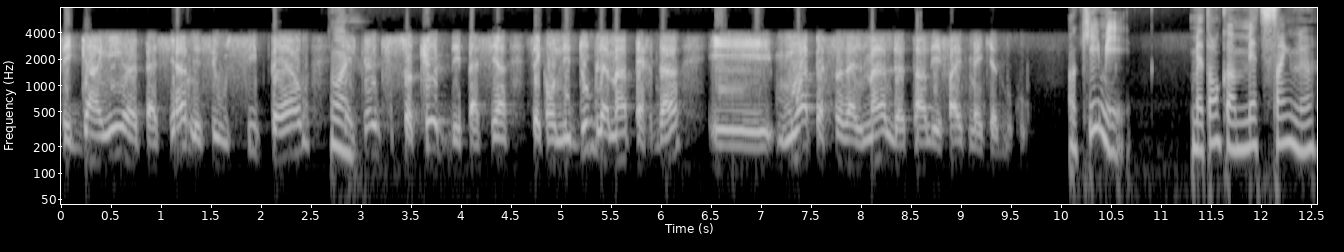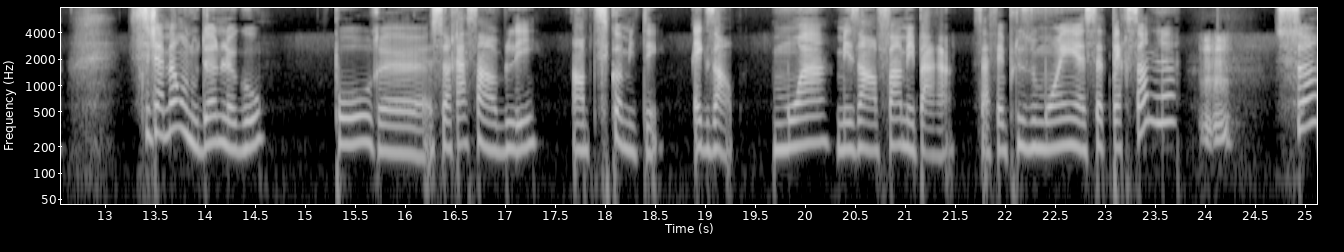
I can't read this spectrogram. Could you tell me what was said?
c'est gagner un patient, mais c'est aussi perdre quelqu'un qui s'occupe des patients. C'est qu'on est doublement perdant. Et moi, personnellement, le temps des fêtes m'inquiète beaucoup. OK, mais mettons comme médecin, là, si jamais on nous donne le go pour euh, se rassembler en petit comité, exemple, moi, mes enfants, mes parents, ça fait plus ou moins sept personnes, là. Mm-hmm. Ça,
